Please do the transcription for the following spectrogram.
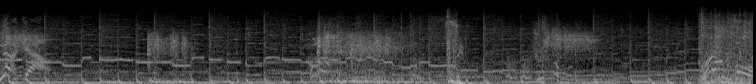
Knockout! Round four!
